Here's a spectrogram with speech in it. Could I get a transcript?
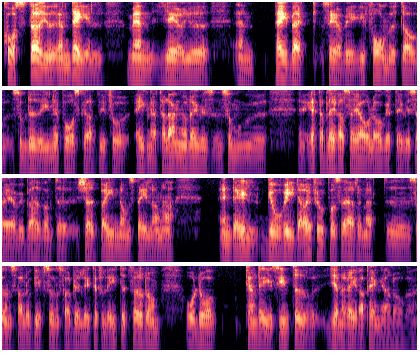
kostar ju en del men ger ju en payback ser vi i form utav, som du är inne på Oskar, att vi får egna talanger det vill, som eh, etablerar sig i A-laget, det vill säga vi behöver inte köpa in de spelarna. En del går vidare i fotbollsvärlden att eh, Sundsvall och GIF Sundsvall blir lite för litet för dem och då kan det i sin tur generera pengar då. Va?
